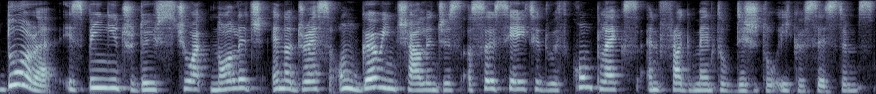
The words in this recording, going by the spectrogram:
DORA is being introduced to acknowledge and address ongoing challenges associated with complex and fragmented digital ecosystems,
